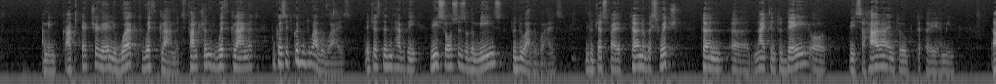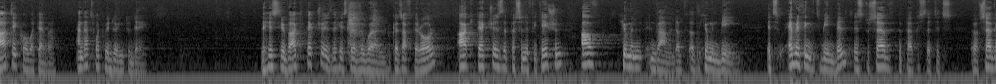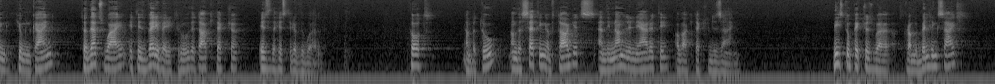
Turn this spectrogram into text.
I mean, architecture really worked with climate, functioned with climate, because it couldn't do otherwise. They just didn't have the resources or the means to do otherwise. And to just by a turn of a switch, turn uh, night into day, or the Sahara into, uh, I mean, the Arctic or whatever. And that's what we're doing today. The history of architecture is the history of the world, because after all, architecture is the personification of human environment, of, of the human being. It's everything that's being built is to serve the purpose that it's uh, serving humankind. So that's why it is very, very true that architecture is the history of the world. Thought number two on the setting of targets and the nonlinearity of architectural design. These two pictures were from a building site,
